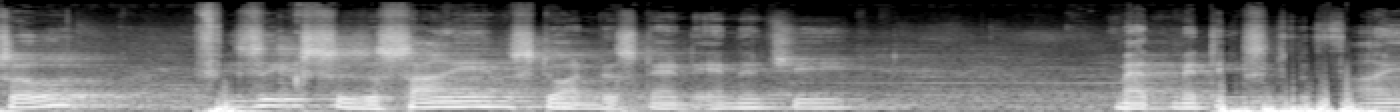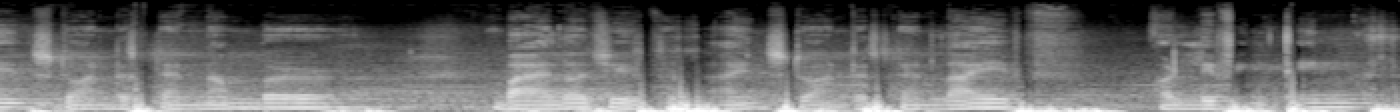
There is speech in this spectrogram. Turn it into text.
So, physics is a science to understand energy, mathematics is the science to understand number, biology is the science to understand life or living things.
